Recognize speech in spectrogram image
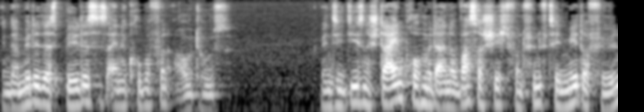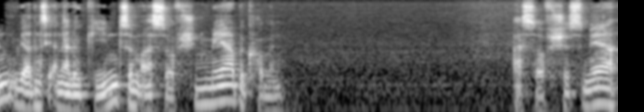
In der Mitte des Bildes ist eine Gruppe von Autos. Wenn Sie diesen Steinbruch mit einer Wasserschicht von 15 Meter füllen, werden Sie Analogien zum Asowschen Meer bekommen. Asowsches Meer.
